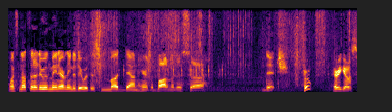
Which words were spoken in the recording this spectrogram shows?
Well, it's nothing to do with me and everything to do with this mud down here at the bottom of this uh, ditch. There he goes.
